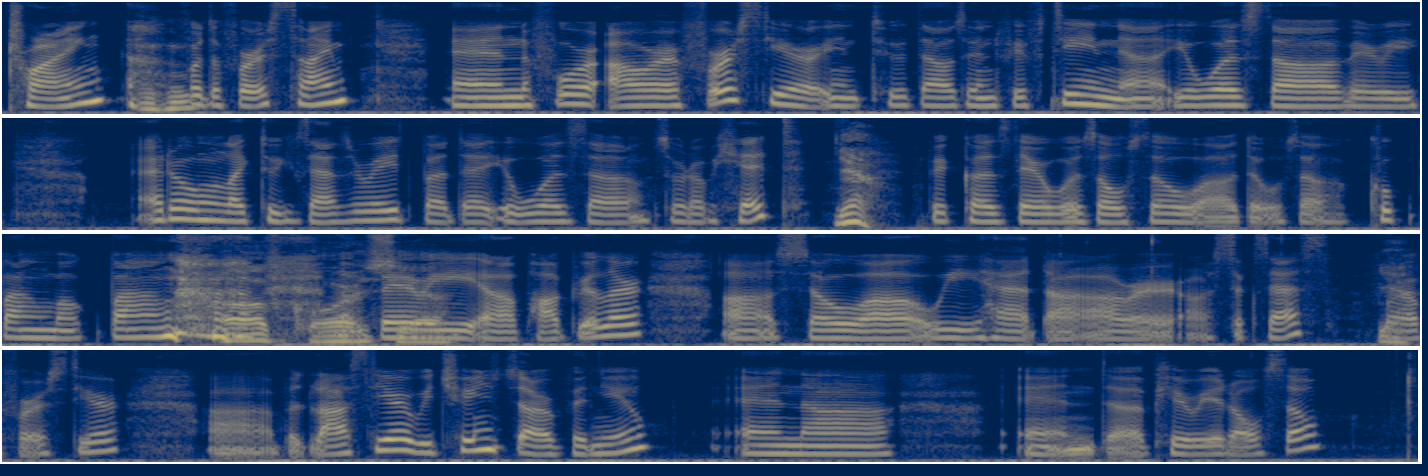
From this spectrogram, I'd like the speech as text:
trying for the first time. And for our first year in 2015, uh, it was uh, very. I don't like to exaggerate, but uh, it was a sort of hit Yeah. because there was also uh, there was a cookbang mukbang. Of course, very uh, popular. Uh, so uh, we had uh, our uh, success for Yeah. our first year, uh, but last year we changed our venue and uh, and uh, period also.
